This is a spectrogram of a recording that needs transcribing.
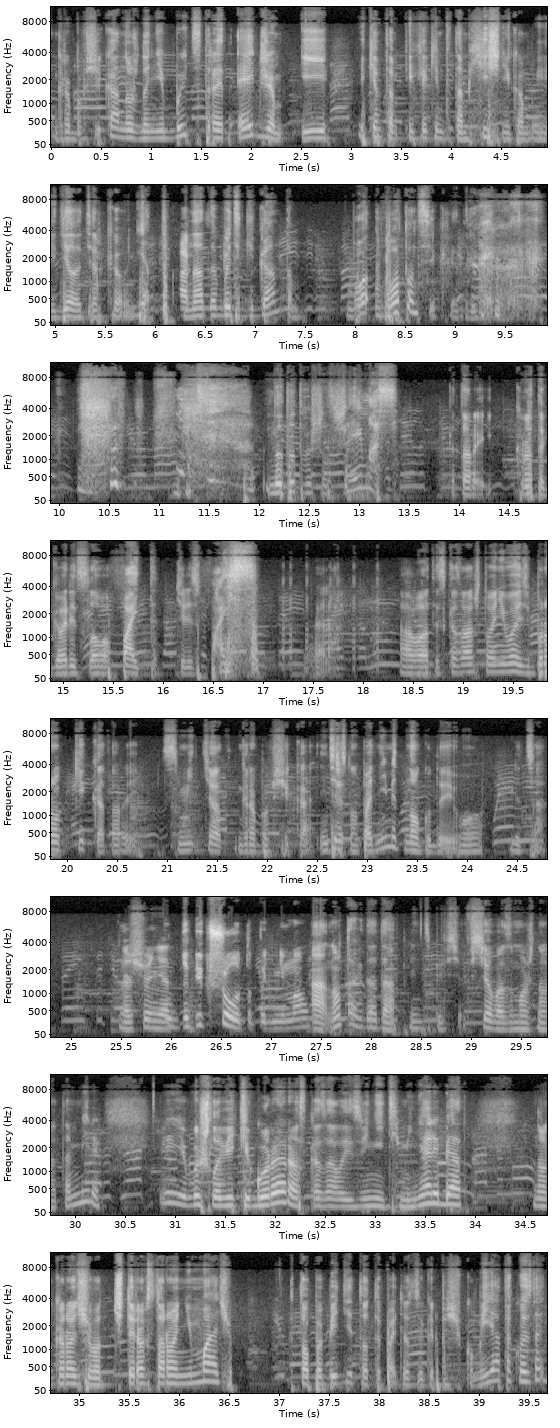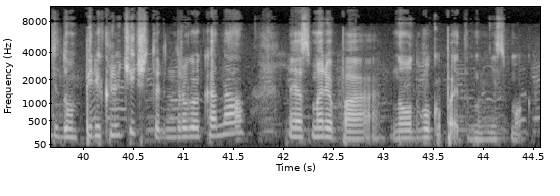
гробовщика нужно не быть straight edge ем и, и, кем-то, и каким-то там хищником и делать RKO. Нет, а надо быть гигантом. Вот, вот он секрет, Но тут вышел Шеймас, который круто говорит слово fight через файс. А вот, и сказал, что у него есть Brogue Kick, который сметет гробовщика. Интересно, он поднимет ногу до его лица? А еще нет. Ну, до Биг Шоу-то поднимал. А, ну тогда да, в принципе, все, все возможно в этом мире. И вышла Вики Герреро, сказала, извините меня, ребят. Но, короче, вот четырехсторонний матч. Кто победит, тот и пойдет за гробовщиком. И я такой, знаете, думал, переключить, что ли, на другой канал. Но я смотрю по ноутбуку, поэтому не смог.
